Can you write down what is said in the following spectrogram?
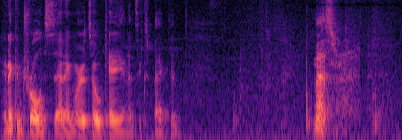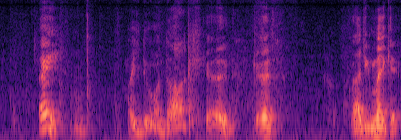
in a controlled setting where it's okay and it's expected. Messer. Hey, how you doing, Doc? Good, good. Glad you can make it.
